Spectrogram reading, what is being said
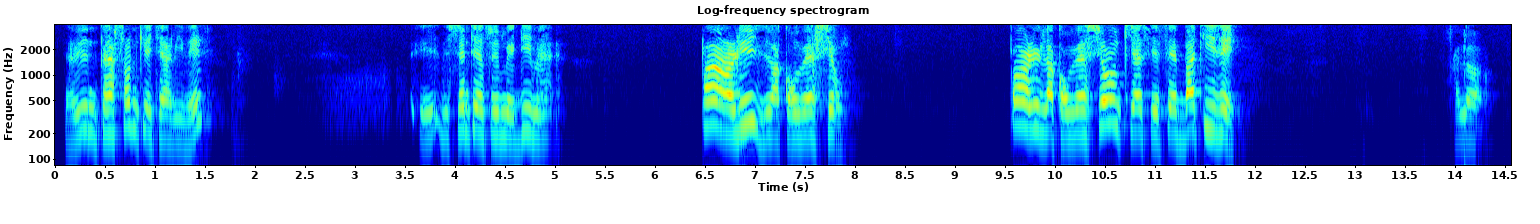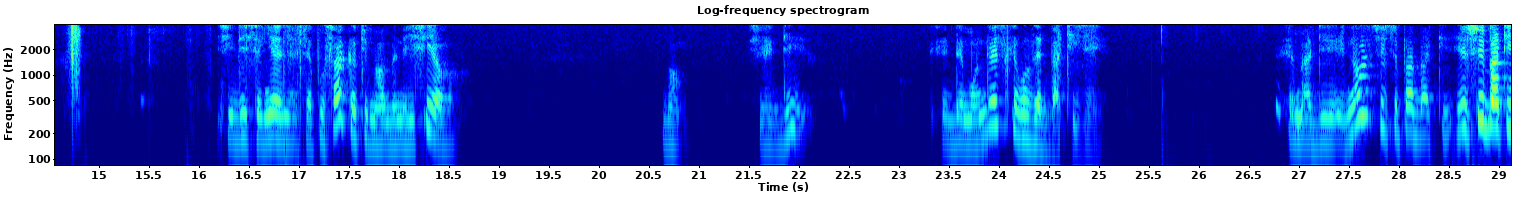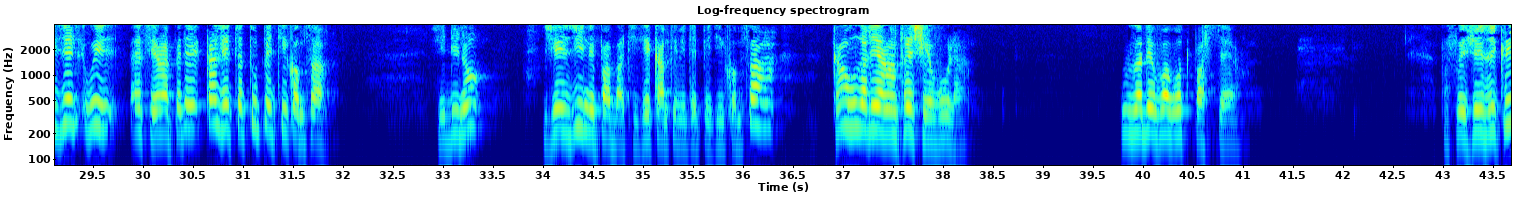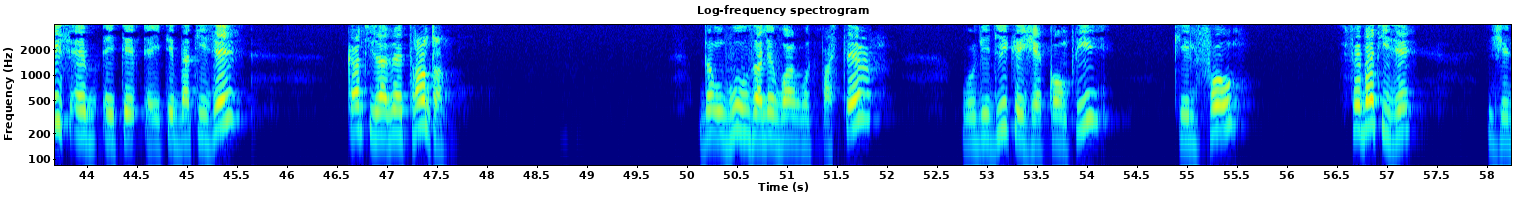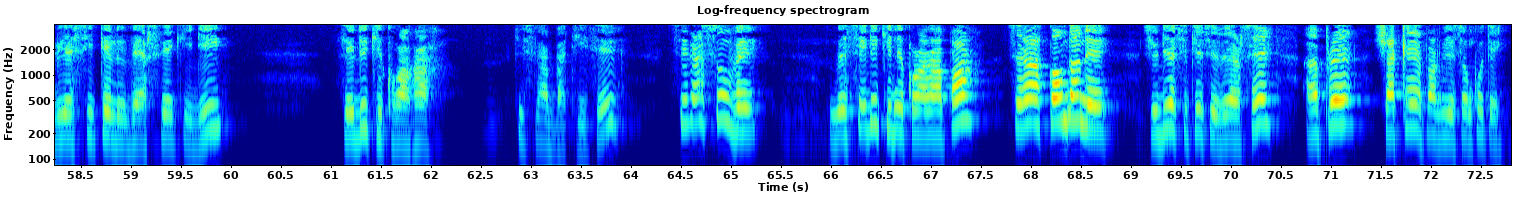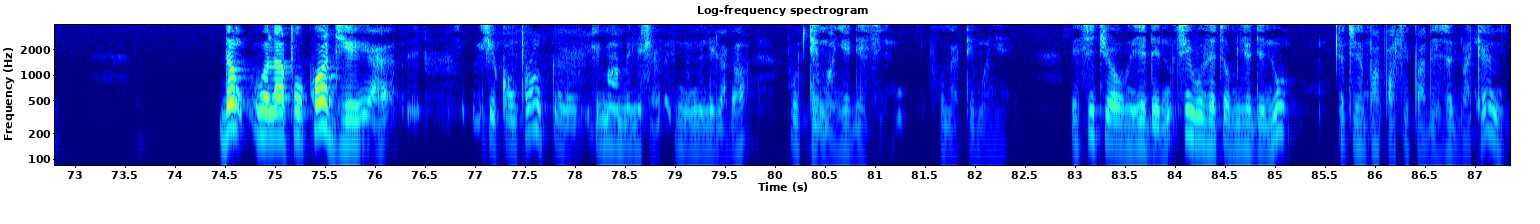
il y avait une personne qui était arrivée. Et le Saint-Esprit me dit, mais parle-lui de la conversion. De la conversion qui a s'est fait baptiser. Alors, j'ai dit, Seigneur, c'est pour ça que tu m'as amené ici. Oh. Bon, j'ai dit, j'ai demandé, est-ce que vous êtes baptisé? Il m'a dit, non, je ne suis pas baptisé. Je suis baptisé, oui, elle s'est rappelée, quand j'étais tout petit comme ça. J'ai dit, non, Jésus n'est pas baptisé quand il était petit comme ça. Hein. Quand vous allez rentrer chez vous, là, vous allez voir votre pasteur. Parce que Jésus-Christ a été, baptisé quand il avait 30 ans. Donc vous, allez voir votre pasteur, vous lui dites que j'ai compris qu'il faut se fait baptiser. Je lui ai cité le verset qui dit, celui qui croira, qui sera baptisé, sera sauvé. Mais celui qui ne croira pas sera condamné. Je lui ai cité ce verset. Après, chacun parle de son côté. Donc, voilà pourquoi Dieu, je comprends qu'il m'a amené, là-bas pour témoigner des pour la témoigner. Et si tu es au milieu de nous, si vous êtes au milieu de nous, que tu n'as pas passé par des autres baptêmes,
